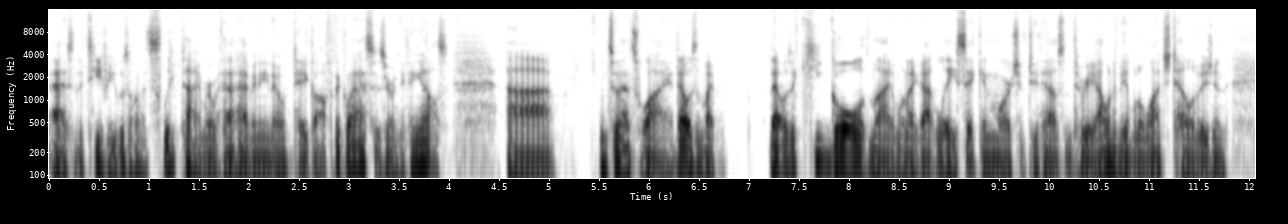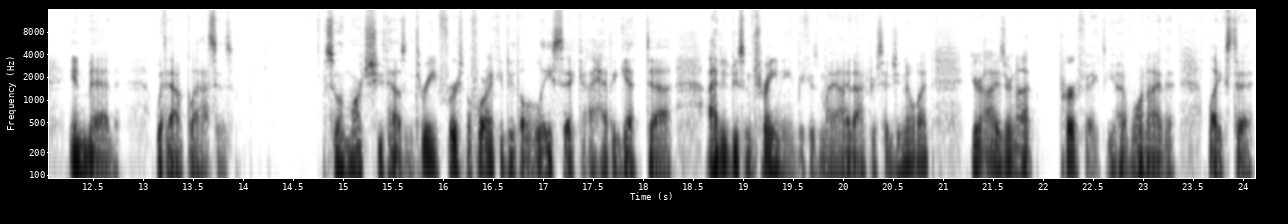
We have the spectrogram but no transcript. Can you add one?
as the tv was on its sleep timer without having to, you know take off the glasses or anything else. Uh, and so that's why. That was my that was a key goal of mine when I got LASIK in March of 2003. I want to be able to watch television in bed without glasses. So in March 2003, first before I could do the LASIK, I had to get uh, I had to do some training because my eye doctor said, you know what, your eyes are not perfect. You have one eye that likes to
